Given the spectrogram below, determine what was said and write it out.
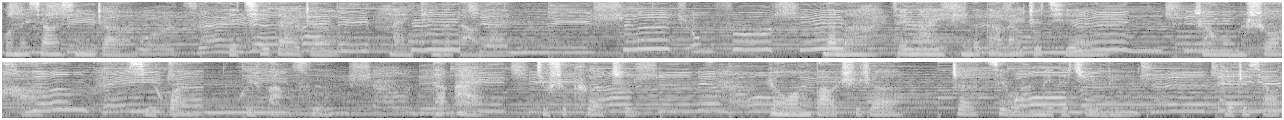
我们相信着，也期待着那一天的到来。那么，在那一天的到来之前，让我们说好，喜欢会放肆，但爱就是克制。让我们保持着这最完美的距离，陪着小凯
